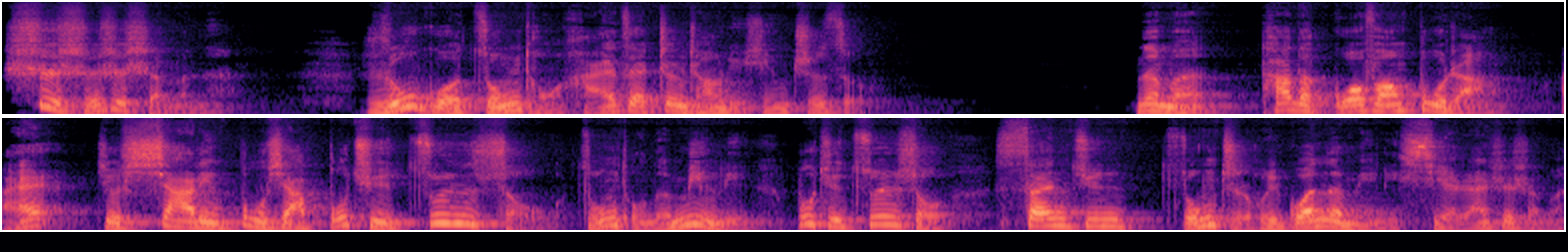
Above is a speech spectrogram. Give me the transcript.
事实是什么呢？如果总统还在正常履行职责，那么他的国防部长。哎，就下令部下不去遵守总统的命令，不去遵守三军总指挥官的命令，显然是什么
